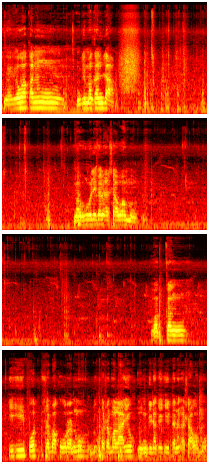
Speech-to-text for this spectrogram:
Gagawa ka ng hindi maganda. Mahuhuli ka ng asawa mo. Huwag kang iipot sa bakuran mo. Doon ka sa malayo, yung hindi nakikita ng asawa mo.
